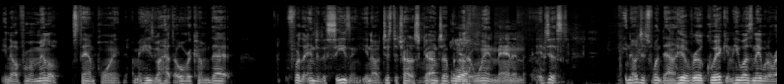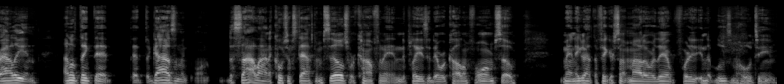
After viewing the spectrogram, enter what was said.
you know, from a mental standpoint, I mean, he's gonna have to overcome that for the end of the season, you know, just to try to scrounge up Yeah. another win, man. And it just you know, just went downhill real quick and he wasn't able to rally. And I don't think that that the guys on the on the sideline, the coaching staff themselves were confident in the plays that they were calling for him. So, man, they're gonna have to figure something out over there before they end up losing the whole team.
